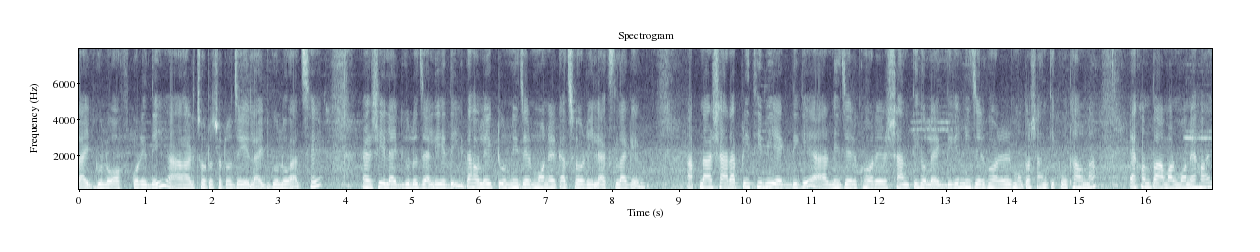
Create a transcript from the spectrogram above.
লাইটগুলো অফ করে দেই, আর ছোট ছোট যে লাইটগুলো আছে সেই লাইটগুলো জ্বালিয়ে দিই। তাহলে একটু নিজের মনের কাছেও রিল্যাক্স লাগে। আপনার সারা পৃথিবী একদিকে আর নিজের ঘরের শান্তি হলো একদিকে। নিজের ঘরের মতো শান্তি কোথাও না। এখন তো আমার মনে হয়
